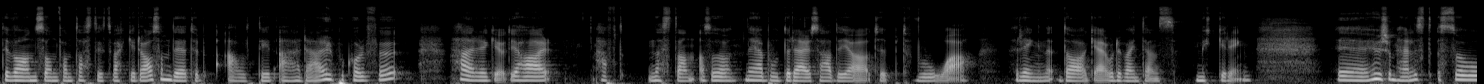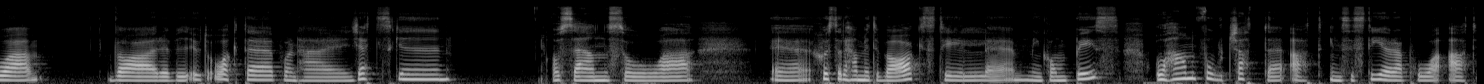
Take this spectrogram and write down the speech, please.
Det var en sån fantastiskt vacker dag som det typ alltid är där på Korfu. Herregud, jag har haft nästan, alltså när jag bodde där så hade jag typ två regndagar och det var inte ens mycket regn. Eh, hur som helst så var vi ute och åkte på den här jetskin. Och sen så eh, skjutsade han mig tillbaks till eh, min kompis. Och han fortsatte att insistera på att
